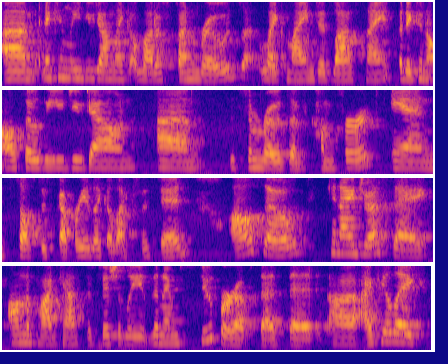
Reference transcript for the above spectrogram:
Um, and it can lead you down like a lot of fun roads, like mine did last night. But it can also lead you down um, some roads of comfort and self discovery, like Alexa's did. Also, can I just say on the podcast officially that I'm super upset that uh, I feel like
